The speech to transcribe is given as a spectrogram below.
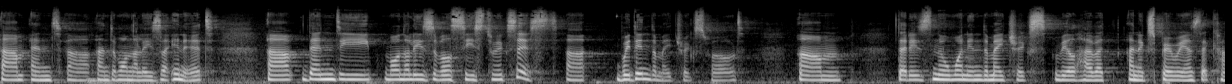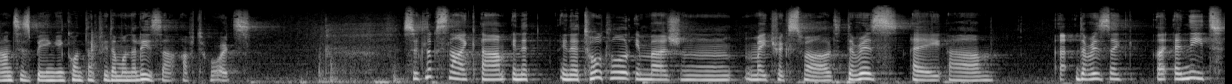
um, and, uh, and the Mona Lisa in it, uh, then the Mona Lisa will cease to exist uh, within the matrix world. Um, that is, no one in the matrix will have a, an experience that counts as being in contact with the Mona Lisa afterwards. So it looks like um, in, a, in a total immersion matrix world, there is a, um, uh, there is a, a neat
